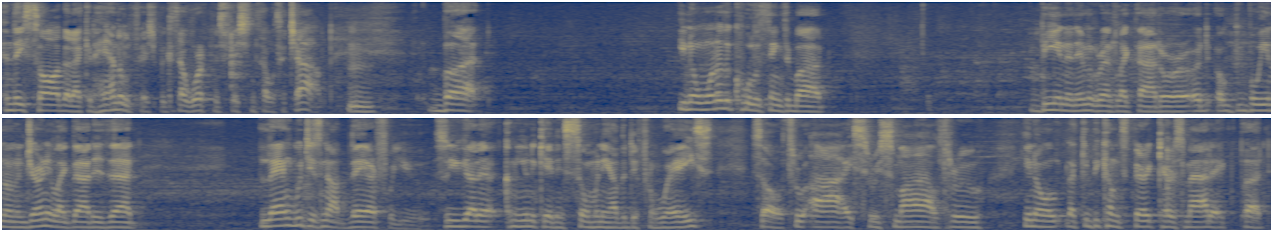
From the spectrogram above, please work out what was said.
And they saw that I could handle fish because I worked with fish since I was a child. Mm. But, you know, one of the coolest things about being an immigrant like that or, or, or being on a journey like that is that language is not there for you. So you got to communicate in so many other different ways. So through eyes, through smile, through, you know, like it becomes very charismatic. But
